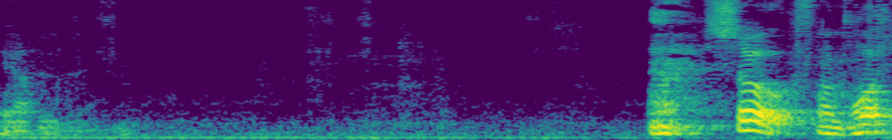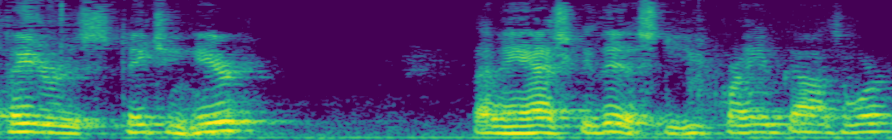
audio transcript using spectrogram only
Yeah. So, from what Peter is teaching here, Let me ask you this, do you crave God's Word?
